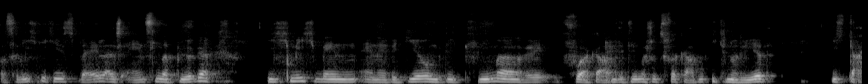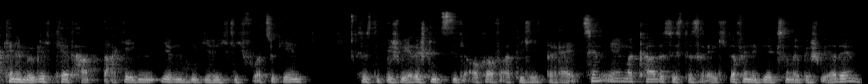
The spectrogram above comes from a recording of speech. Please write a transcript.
Was richtig ist, weil als einzelner Bürger ich mich, wenn eine Regierung die Klimavorgaben, die Klimaschutzvorgaben ignoriert, ich gar keine Möglichkeit habe, dagegen irgendwie gerichtlich vorzugehen. Das heißt, die Beschwerde stützt sich auch auf Artikel 13 EMRK, das ist das Recht auf eine wirksame Beschwerde,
